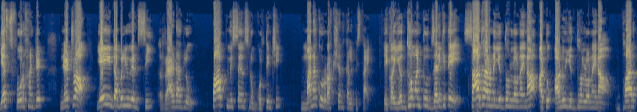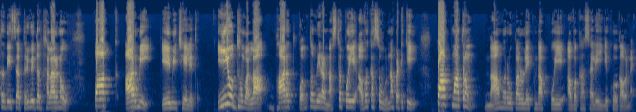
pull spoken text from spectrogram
S four hundred Netra AEWNC రాడార్లు పాక్ మిసైల్స్ను గుర్తించి మనకు రక్షణ కల్పిస్తాయి. ఇక యుద్ధం అంటూ జరిగితే సాధారణ యుద్ధంలోనైనా అటు అణు యుద్ధంలోనైనా భారతదేశ త్రివిధ దళాలను పాక్ ఆర్మీ ఏమీ చేయలేదు. ఈ యుద్ధం వల్ల భారత్ కొంతమేర నష్టపోయే అవకాశం ఉన్నప్పటికీ పాక్ మాత్రం నామరూపాలు లేకుండా పోయే అవకాశాలే ఎక్కువగా ఉన్నాయి.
